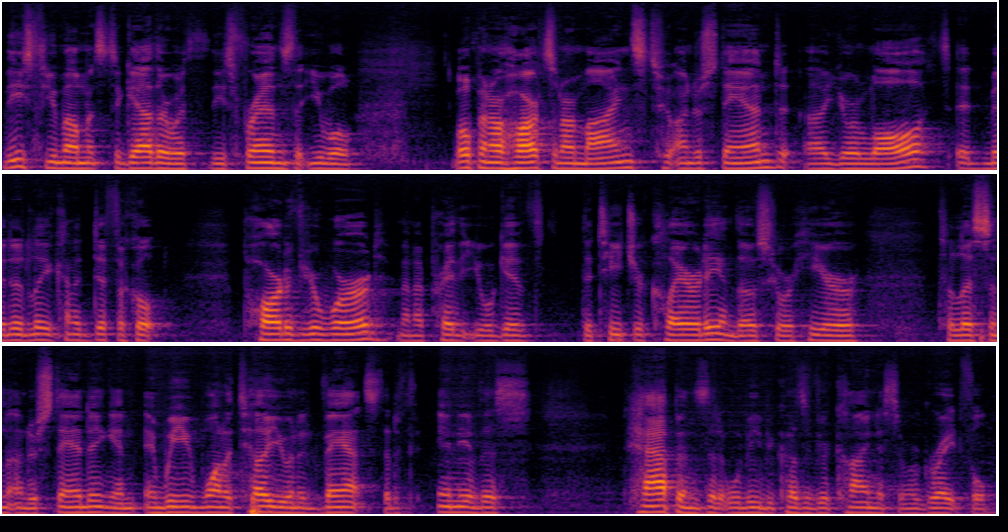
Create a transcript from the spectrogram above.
these few moments together with these friends that you will open our hearts and our minds to understand uh, your law. It's admittedly a kind of difficult part of your word, and I pray that you will give the teacher clarity and those who are here to listen understanding. And, and we want to tell you in advance that if any of this happens, that it will be because of your kindness, and we're grateful.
